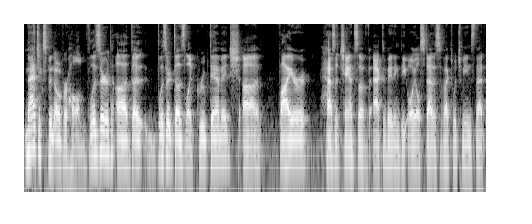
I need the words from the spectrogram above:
magic's been overhauled. Blizzard, uh, do, Blizzard does like group damage. Uh, fire has a chance of activating the oil status effect, which means that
